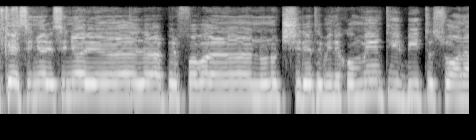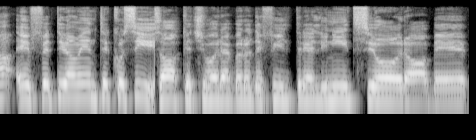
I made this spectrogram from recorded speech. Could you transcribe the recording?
Ok, signori e signori, eh, per favore non uccidetemi nei commenti, il beat suona effettivamente così. So che ci vorrebbero dei filtri all'inizio, robe,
